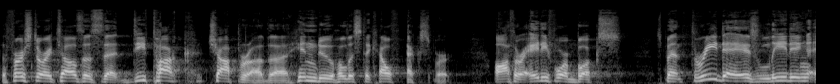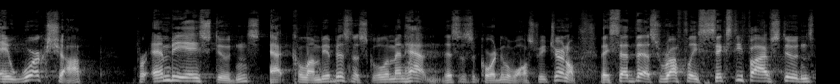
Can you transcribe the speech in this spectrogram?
The first story tells us that Deepak Chopra, the Hindu holistic health expert, author of 84 books, spent three days leading a workshop for MBA students at Columbia Business School in Manhattan. This is according to the Wall Street Journal. They said this roughly 65 students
